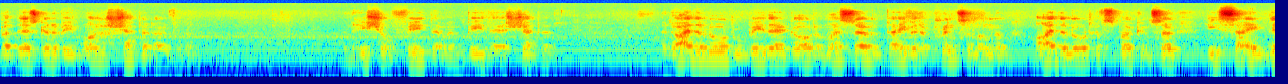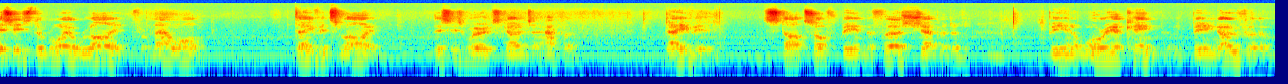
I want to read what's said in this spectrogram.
but there's going to be one shepherd over them. And he shall feed them and be their shepherd. And I, the Lord, will be their God, and my servant David, a prince among them. I, the Lord, have spoken. So he's saying this is the royal line from now on. David's line. This is where it's going to happen. David starts off being the first shepherd and being a warrior king and being over them.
